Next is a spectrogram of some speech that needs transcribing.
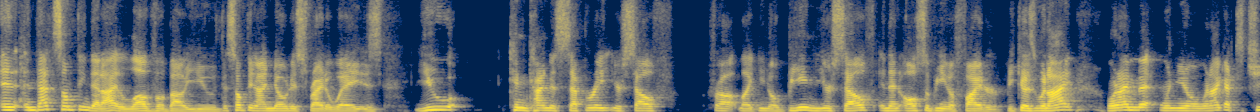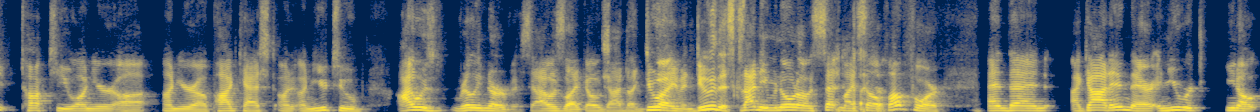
And, and that's something that I love about you. That's something I noticed right away is you can kind of separate yourself from like you know being yourself and then also being a fighter because when i when i met when you know when i got to ch- talk to you on your uh on your uh, podcast on, on youtube i was really nervous i was like oh god like do i even do this because i didn't even know what i was setting myself up for and then I got in there and you were, you know,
